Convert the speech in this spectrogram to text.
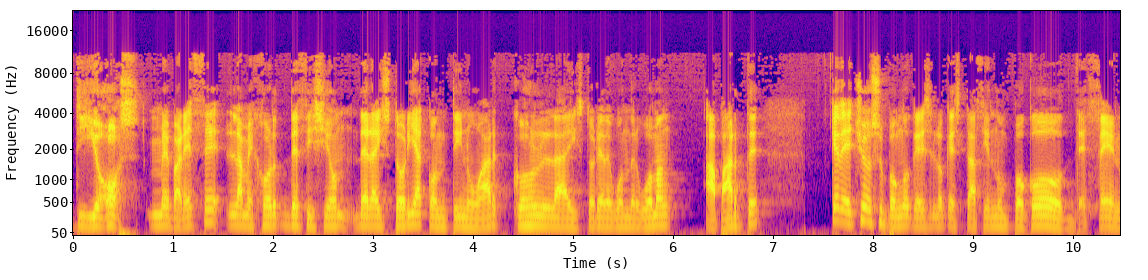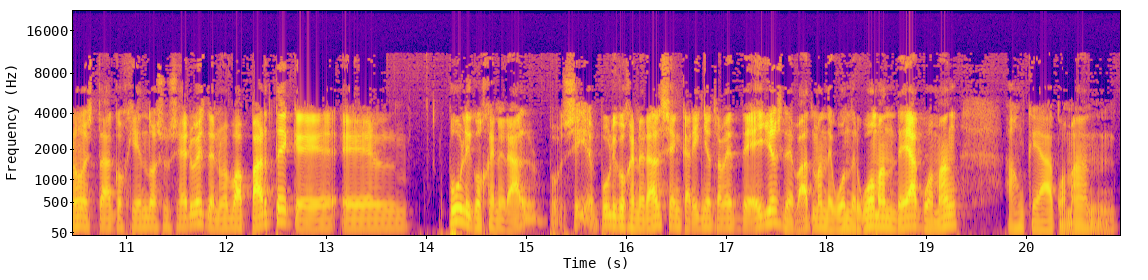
Dios, me parece la mejor decisión de la historia continuar con la historia de Wonder Woman aparte. Que de hecho supongo que es lo que está haciendo un poco DC, ¿no? Está cogiendo a sus héroes de nuevo aparte, que el público general, pues sí, el público general se encariña otra vez de ellos, de Batman, de Wonder Woman, de Aquaman, aunque Aquaman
